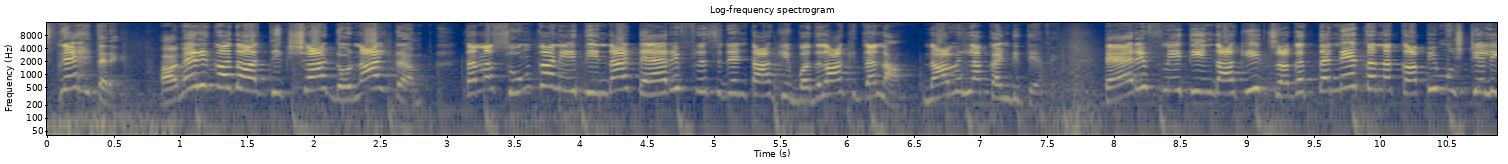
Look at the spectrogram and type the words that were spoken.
ಸ್ನೇಹಿತರೆ, ಅಮೆರಿಕದ ಅಧ್ಯಕ್ಷ ಡೊನಾಲ್ಡ್ ಟ್ರಂಪ್ ತನ್ನ ಸುಂಕ ನೀತಿಯಿಂದ ಟ್ಯಾರಿಫ್ ಪ್ರೆಸಿಡೆಂಟ್ ಆಗಿ ಬದಲಾಗಿದ್ದನ್ನ ನಾವೆಲ್ಲ ಕಂಡಿದ್ದೇವೆ. ಟ್ಯಾರಿಫ್ ನೀತಿಯಿಂದಾಗಿ ಜಗತ್ತನ್ನೇ ತನ್ನ ಕಾಪಿ ಮುಷ್ಟಿಯಲ್ಲಿ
